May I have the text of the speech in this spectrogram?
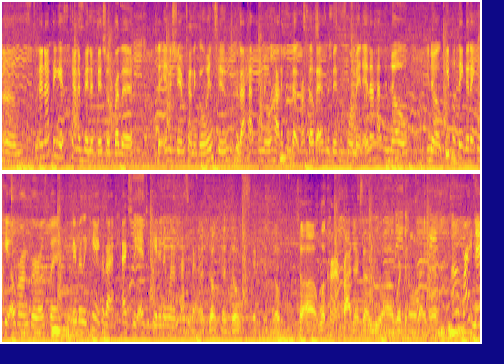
Um, and I think it's kind of beneficial for the the industry I'm trying to go into because I have to know how to conduct myself as a businesswoman and I have to know, you know, people think that they can get over on girls, but they really can't because I'm actually educated in what I'm talking about. That's dope. That's dope. That's dope. So, uh, what current projects are you uh, working on right now? Um, right now,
